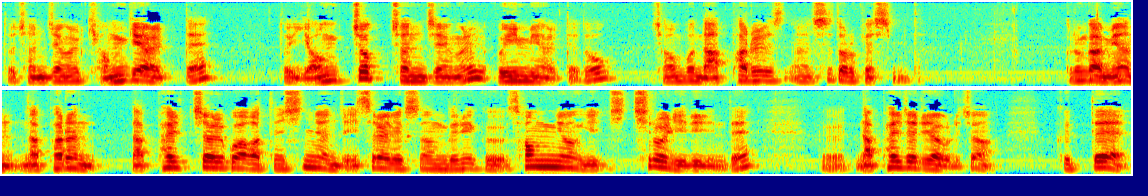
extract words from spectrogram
또 전쟁을 경계할 때, 또 영적 전쟁을 의미할 때도 전부 나팔을 쓰도록 했습니다. 그런가 하면 나팔은 나팔절과 같은 신년제 이스라엘 백성들이 그 성령 7월 1일인데 그 나팔절이라고 그러죠. 그때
